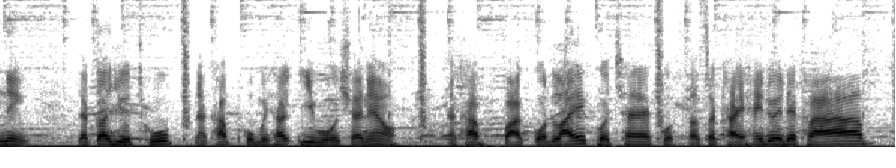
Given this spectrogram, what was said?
101 แล้วก็ YouTube นะครับพงมิทัศน์ Evo Channel นะครับ ฝากกดไลค์ กดแชร์ กด Subscribe ให้ด้วยนะครับ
